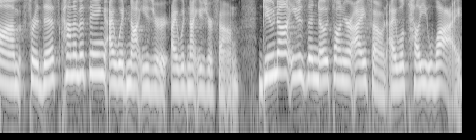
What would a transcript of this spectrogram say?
Um, for this kind of a thing, I would not use your I would not use your phone. Do not use the notes on your iPhone. I will tell you why.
